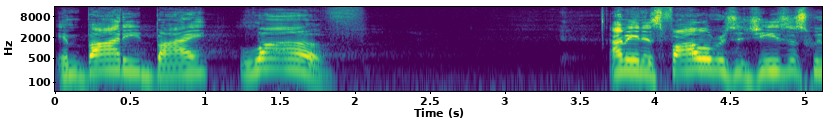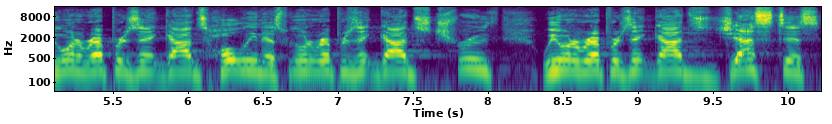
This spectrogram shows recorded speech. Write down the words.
embodied by love. I mean, as followers of Jesus, we want to represent God's holiness. We want to represent God's truth. We want to represent God's justice.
